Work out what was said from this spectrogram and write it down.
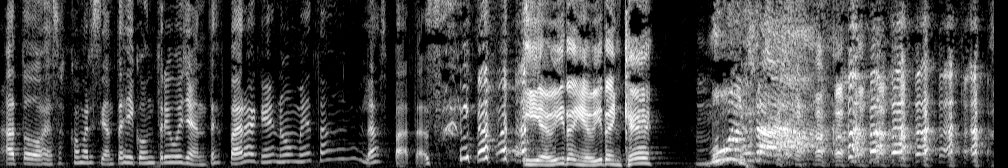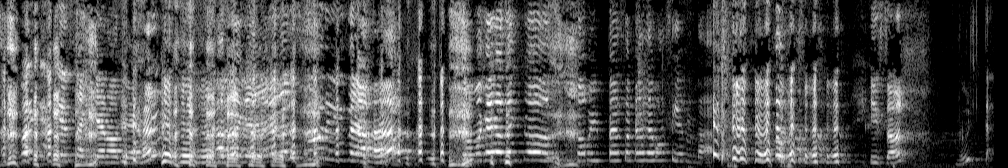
a todos esos comerciantes y contribuyentes para que no metan las patas. Y eviten, y eviten qué? ¿Por qué piensan que no tienen? Hasta que llega el sur y dice, "Ajá, ¿cómo que yo tengo 5 mil pesos que debo Hacienda? y son multas.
